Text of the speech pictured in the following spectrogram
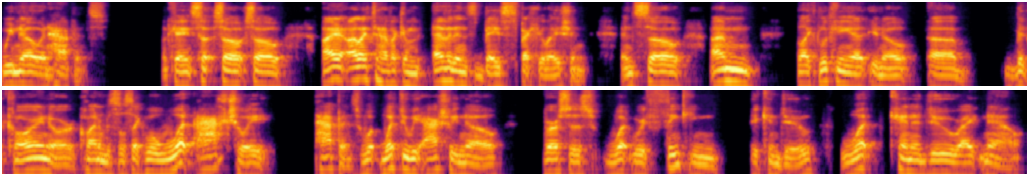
we know and happens. Okay, so so so I, I like to have like an evidence based speculation, and so I'm like looking at you know uh, Bitcoin or quantum missiles, like well, what actually happens? What what do we actually know versus what we're thinking it can do? What can it do right now?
